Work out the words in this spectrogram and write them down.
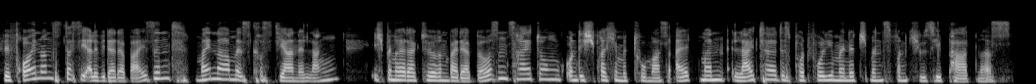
Wir freuen uns, dass Sie alle wieder dabei sind. Mein Name ist Christiane Lang. Ich bin Redakteurin bei der Börsenzeitung und ich spreche mit Thomas Altmann, Leiter des Portfolio-Managements von QC Partners.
